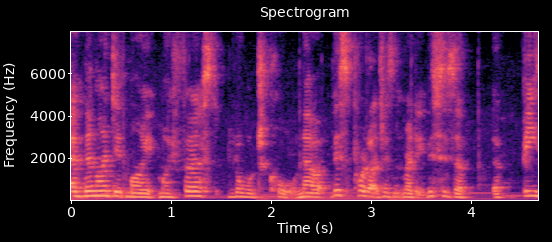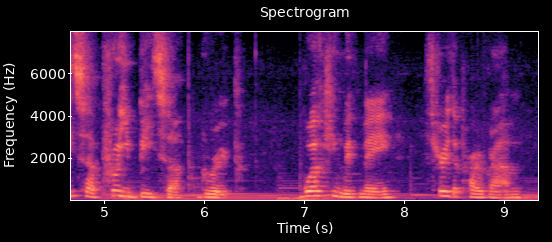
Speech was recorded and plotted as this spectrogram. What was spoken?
and then I did my my first launch call. Now this product isn't ready. This is a, a beta pre-beta group working with me through the program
